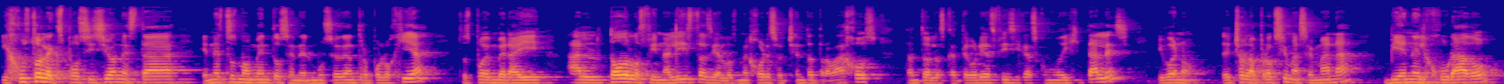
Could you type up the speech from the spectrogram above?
y justo la exposición está en estos momentos en el Museo de Antropología. Entonces pueden ver ahí a todos los finalistas y a los mejores 80 trabajos, tanto de las categorías físicas como digitales. Y bueno, de hecho la próxima semana viene el jurado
